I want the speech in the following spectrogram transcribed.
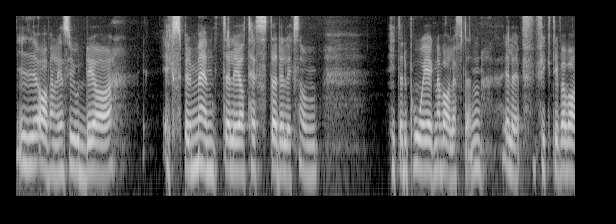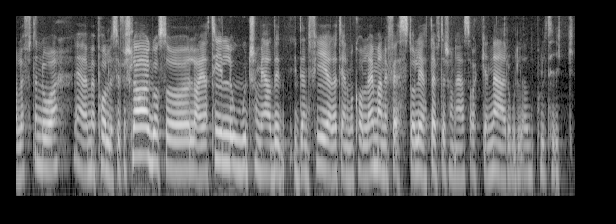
i avhandlingen så gjorde jag experiment eller jag testade liksom hittade på egna vallöften, eller fiktiva vallöften då, eh, med policyförslag och så la jag till ord som jag hade identifierat genom att kolla i manifest och leta efter sådana här saker. Närodlad politik,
